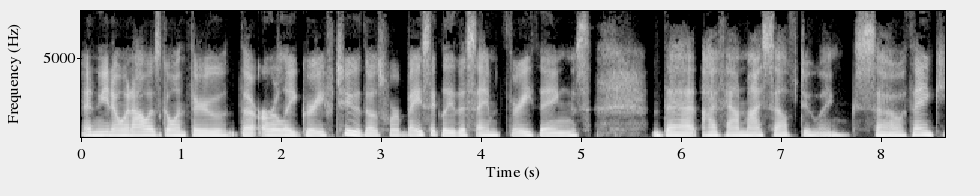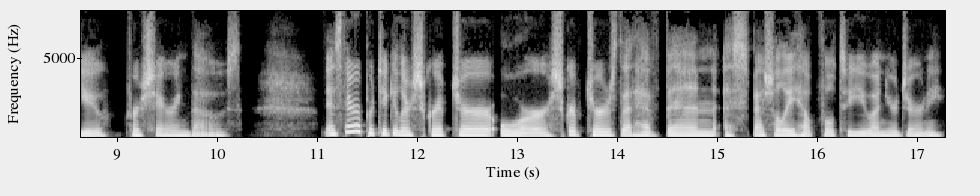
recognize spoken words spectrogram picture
and you know, when I was going through the early grief too, those were basically the same three things that I found myself doing. So thank you for sharing those. Is there a particular scripture or scriptures that have been especially helpful to you on your journey?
